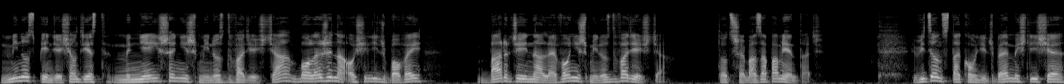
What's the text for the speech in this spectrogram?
Minus 50 jest mniejsze niż minus 20, bo leży na osi liczbowej bardziej na lewo niż minus 20. To trzeba zapamiętać. Widząc taką liczbę, myśli się,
